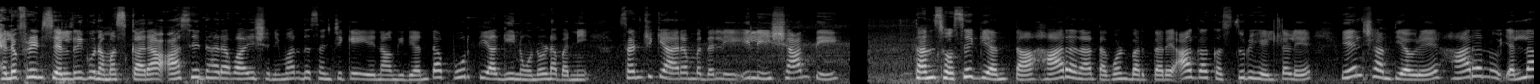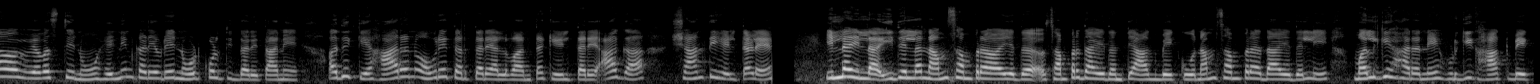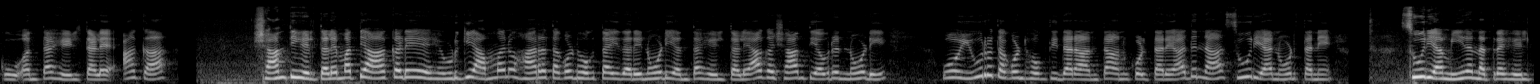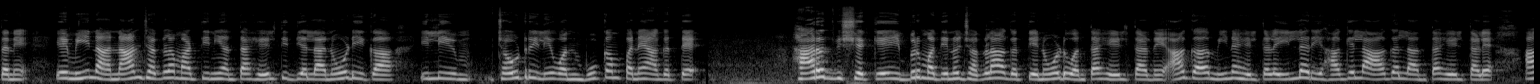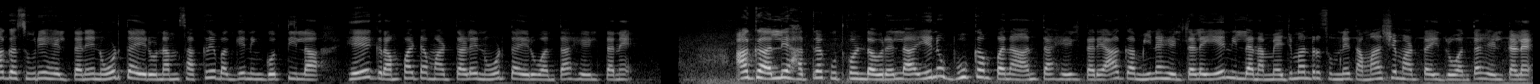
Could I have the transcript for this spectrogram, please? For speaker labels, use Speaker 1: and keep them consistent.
Speaker 1: Hello friends ಎಲ್ರಿಗೂ ನಮಸ್ಕಾರ. ಆಸೆ ಧಾರಾವಾಹಿ ಶನಿವಾರದ ಸಂಚಿಕೆ ಏನಾಗಿದೆ ಅಂತ ಪೂರ್ತಿಯಾಗಿ ನೋಡೋಣ ಬನ್ನಿ. ಸಂಚಿಕೆ ಆರಂಭದಲ್ಲಿ ಇಲ್ಲಿ ಶಾಂತಿ ತನ್ನ ಸೊಸೆಗೆ ಅಂತ ಹಾರನ ತಗೊಂಡು ಬರ್ತಾರೆ. ಆಗ ಕಸ್ತೂರಿ ಹೇಳ್ತಾಳೆ, ಏನು ಶಾಂತಿ ಅವರೇ? ಹಾರನು ಎಲ್ಲ ವ್ಯವಸ್ಥೆನೂ ಹೆಣ್ಣಿನ ಕಡೆಯವರೇ ನೋಡ್ಕೊಳ್ತಿದ್ದಾರೆ ತಾನೇ. ಅದಕ್ಕೆ ಹಾರನ್ನು ಅವರೇ ತರ್ತಾರೆ ಅಲ್ವಾ? ಅಂತ ಕೇಳ್ತಾರೆ. ಆಗ ಶಾಂತಿ ಹೇಳ್ತಾಳೆ ಇಲ್ಲ ಇಲ್ಲ, ಇದೆಲ್ಲ ನಮ್ಮ ಸಂಪ್ರದಾಯದ ಸಂಪ್ರದಾಯದಂತೆ ಆಗಬೇಕು. ನಮ್ಮ ಸಂಪ್ರದಾಯದಲ್ಲಿ ಮಲ್ಗಿ ಹಾರನೇ ಹುಡುಗಿಗೆ ಹಾಕಬೇಕು ಅಂತ ಹೇಳ್ತಾಳೆ. ಆಗ ಶಾಂತಿ ಹೇಳ್ತಾಳೆ, ಮತ್ತೆ ಆ ಕಡೆ ಹುಡುಗಿ ಅಮ್ಮನೂ ಹಾರ ತಗೊಂಡು ಹೋಗ್ತಾ ಇದ್ದಾರೆ ನೋಡಿ ಅಂತ ಹೇಳ್ತಾಳೆ. ಆಗ ಶಾಂತಿ ಅವರನ್ನು ನೋಡಿ, ಓ, ಇವರು ತಗೊಂಡು ಹೋಗ್ತಿದ್ದಾರಾ ಅಂತ ಅಂದ್ಕೊಳ್ತಾರೆ ಅದನ್ನು ಸೂರ್ಯ ನೋಡ್ತಾನೆ. ಸೂರ್ಯ ಮೀನನ ಹತ್ರ ಹೇಳ್ತಾನೆ, ಏ ಮೀನಾ, ನಾನು ಜಗಳ ಮಾಡ್ತೀನಿ ಅಂತ ಹೇಳ್ತಿದ್ಯಲ್ಲ ನೋಡಿ ಈಗ ಇಲ್ಲಿ ಚೌಟ್ರಿಲಿ ಒಂದು ಭೂಕಂಪನೇ ಆಗತ್ತೆ. ಹಾರದ ವಿಷಯಕ್ಕೆ ಇಬ್ಬರ ಮಧ್ಯೆನೂ ಜಗಳ ಆಗತ್ತೆ ನೋಡು ಅಂತ ಹೇಳ್ತಾನೆ. ಆಗ ಮೀನಾ ಹೇಳ್ತಾಳೆ, ಇಲ್ಲ ರೀ, ಹಾಗೆಲ್ಲ ಆಗಲ್ಲ ಅಂತ ಹೇಳ್ತಾಳೆ. ಆಗ ಸೂರ್ಯ ಹೇಳ್ತಾನೆ, ನೋಡ್ತಾ ಇರು ನಮ್ಮ ಸಕ್ಕರೆ ಬಗ್ಗೆ ನಿಂಗೆ ಗೊತ್ತಿಲ್ಲ. ಹೇಗೆ ರಂಪಾಟ ಮಾಡ್ತಾಳೆ ನೋಡ್ತಾ ಇರು ಅಂತ ಹೇಳ್ತಾನೆ. ಆಗ ಅಲ್ಲಿ ಹತ್ರ ಕೂತ್ಕೊಂಡವರೆಲ್ಲ, ಏನು ಭೂಕಂಪನ? ಅಂತ ಹೇಳ್ತಾರೆ. ಆಗ ಮೀನಾ ಹೇಳ್ತಾಳೆ, ಏನಿಲ್ಲ ನಮ್ಮ ಯಜಮಾನರು ಸುಮ್ಮನೆ ತಮಾಷೆ ಮಾಡ್ತಾ ಇದ್ರು ಅಂತ ಹೇಳ್ತಾಳೆ.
